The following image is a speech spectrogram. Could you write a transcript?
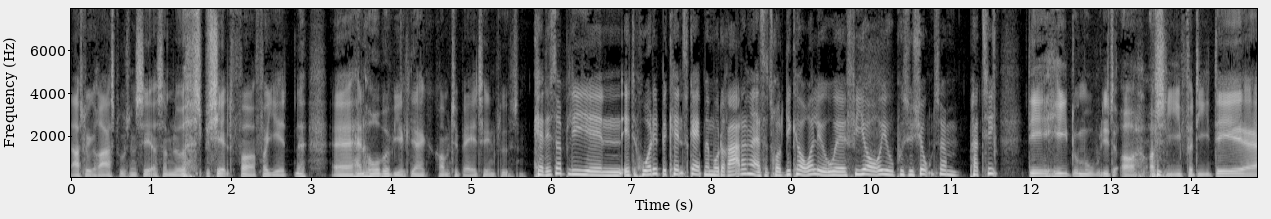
Lars Løkke Rasmussen ser som noget specielt for, for jættene. Øh, han håber virkelig, at han kan komme tilbage til indflydelsen. Kan det så blive en, et hurtigt bekendtskab med Moderaterne? Altså tror du, de kan overleve øh, fire år i opposition som parti? Det er helt umuligt at, at sige, fordi det, er,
